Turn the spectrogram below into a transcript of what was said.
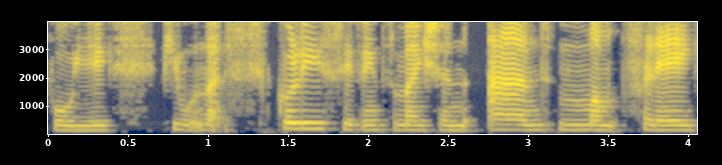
for you if you want that exclusive information and monthly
